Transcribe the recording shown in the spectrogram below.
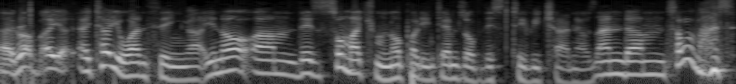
Uh, Rob, I, I tell you one thing. Uh, you know, um, there's so much monopoly in terms of these TV channels, and um, some of us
